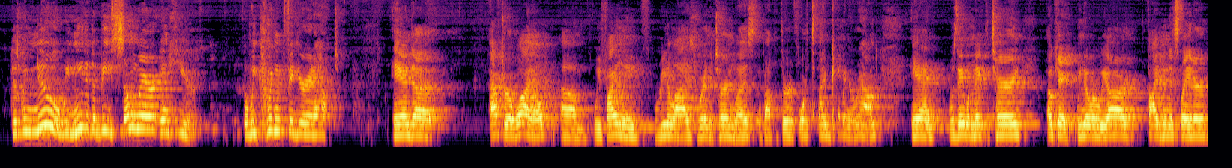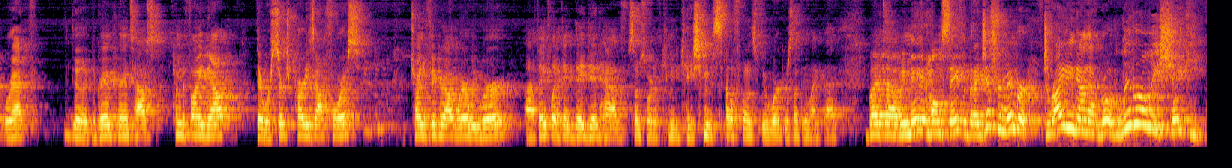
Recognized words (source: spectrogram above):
because we knew we needed to be somewhere in here, but we couldn't figure it out. And uh, after a while, um, we finally realized where the turn was about the third or fourth time coming around and was able to make the turn. Okay, we know where we are. Five minutes later, we're at the, the grandparents' house. Come to find out, there were search parties out for us, trying to figure out where we were. Uh, thankfully, I think they did have some sort of communication with cell phones through work or something like that. But uh, we made it home safely. But I just remember driving down that road, literally shaky,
